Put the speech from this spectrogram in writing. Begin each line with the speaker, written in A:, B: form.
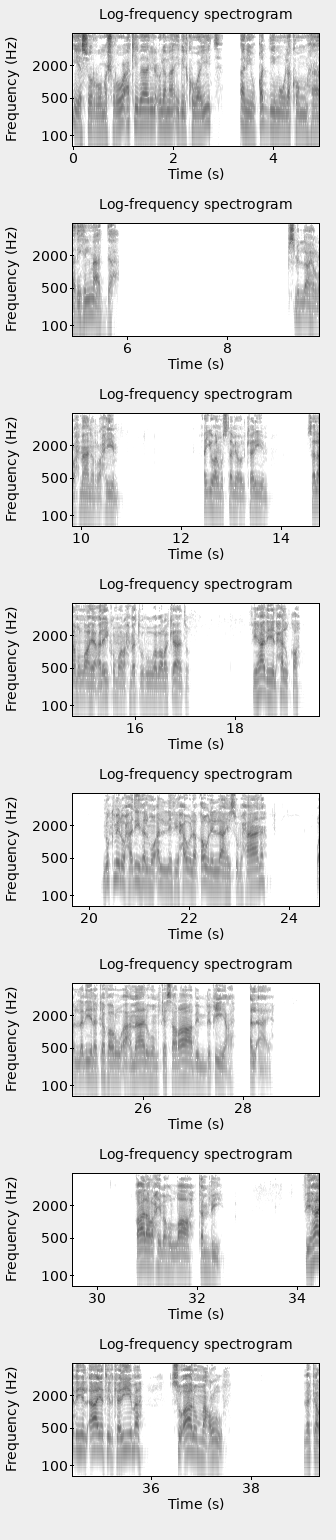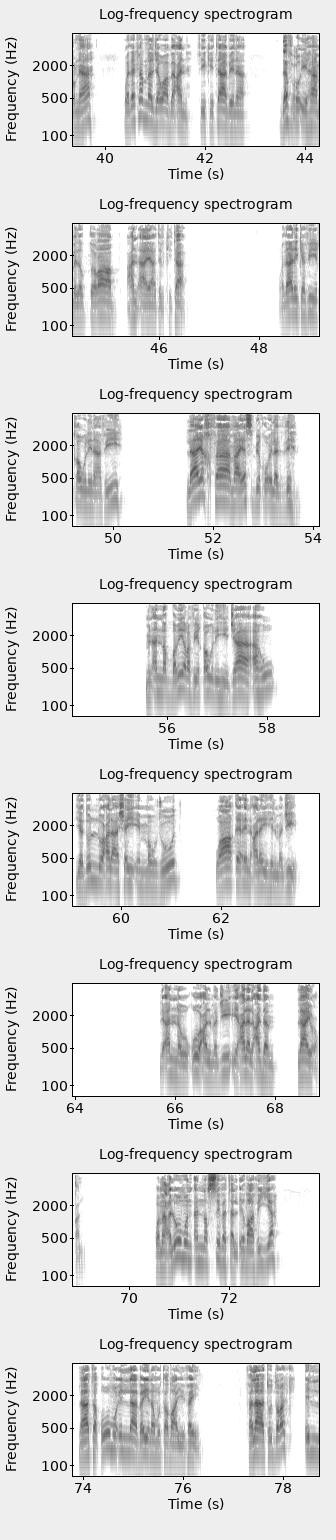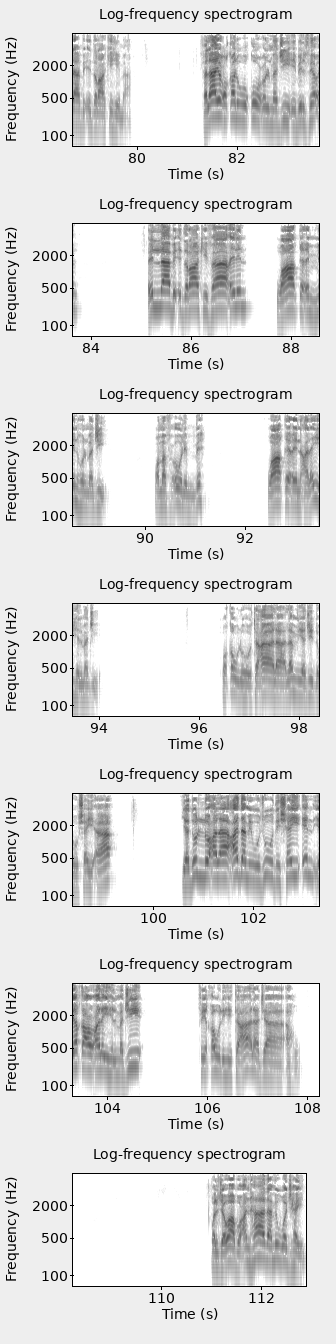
A: يسر مشروع كبار العلماء بالكويت أن يقدم لكم هذه المادة.
B: بسم الله الرحمن الرحيم. أيها المستمع الكريم سلام الله عليكم ورحمته وبركاته. في هذه الحلقة نكمل حديث المؤلف حول قول الله سبحانه والذين كفروا أعمالهم كسراب بقيعة. الآية. قال رحمه الله تنبيه. في هذه الآية الكريمة سؤال معروف. ذكرناه وذكرنا الجواب عنه في كتابنا دفع إيهام الاضطراب عن آيات الكتاب. وذلك في قولنا فيه لا يخفى ما يسبق إلى الذهن من أن الضمير في قوله جاءه يدل على شيء موجود واقع عليه المجيء لأن وقوع المجيء على العدم لا يعقل. ومعلوم أن الصفة الإضافية لا تقوم إلا بين متضايفين فلا تدرك إلا بإدراكهما. فلا يعقل وقوع المجيء بالفعل إلا بإدراك فاعل واقع منه المجيء ومفعول به واقع عليه المجيء. وقوله تعالى لم يجده شيئا يدل على عدم وجود شيء يقع عليه المجيء في قوله تعالى جاءه والجواب عن هذا من وجهين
